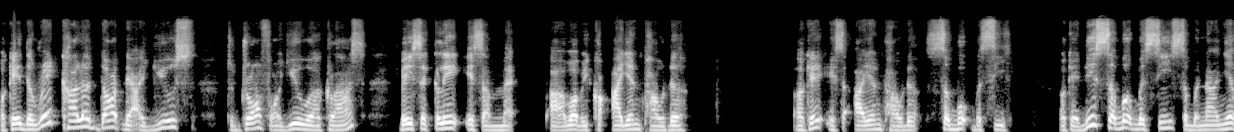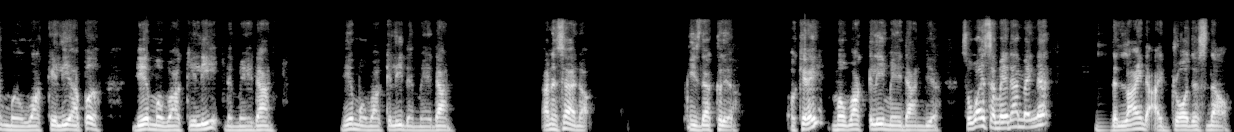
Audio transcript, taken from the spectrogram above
Okay, the red color dot that I use to draw for you, uh, class, basically is a uh, what we call iron powder. Okay, it's iron powder, sebut besi. Okay, this sebut besi sebenarnya mewakili apa? Dia mewakili the medan. Dia mewakili the medan. Understand not? Is that clear? Okay, mewakili medan dia. So what is a medan magnet? The line that I draw just now.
